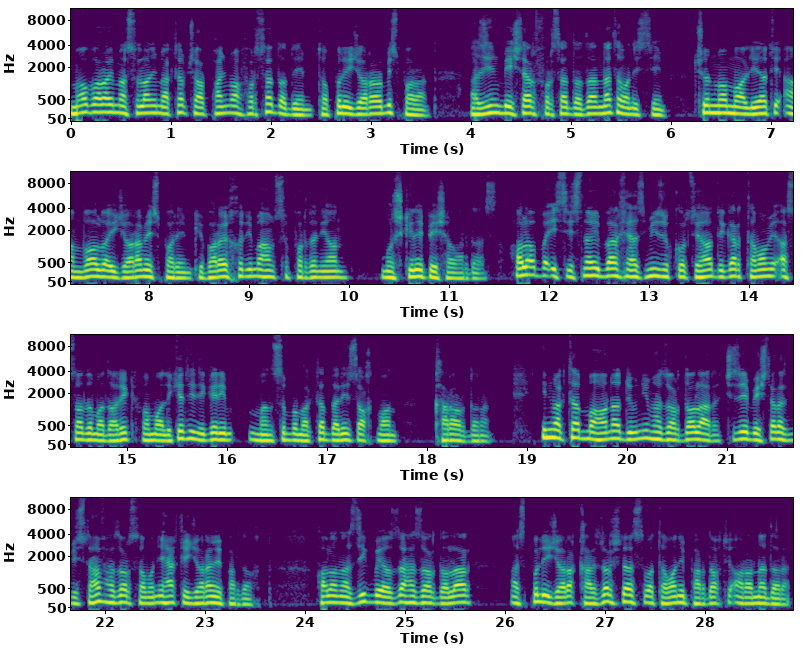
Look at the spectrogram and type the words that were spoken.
ما برای مسئولان مکتب 4 5 ماه فرصت دادیم تا پول اجاره را بسپارند. از این بیشتر فرصت دادن نتوانستیم چون ما مالیات اموال و اجاره میسپاریم که برای خود ما هم سپردن آن مشکلی پیش آورده است. حالا به استثناء برخی از میز و کرسی ها دیگر تمام اسناد و مدارک و مالکیت دیگری منصوب به مکتب در این ساختمان قرار دارند این مکتب ماهانه 2.5 هزار دلار. چیزی بیشتر از 27000 سومانی سامانی حق اجاره می پرداخت. حالا نزدیک به 11 هزار دلار از پول اجاره قرضدار شده است و توان پرداخت آن را ندارد.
